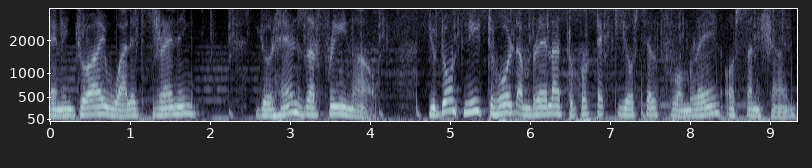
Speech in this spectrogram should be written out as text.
and enjoy while it's raining? Your hands are free now you don't need to hold umbrella to protect yourself from rain or sunshine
